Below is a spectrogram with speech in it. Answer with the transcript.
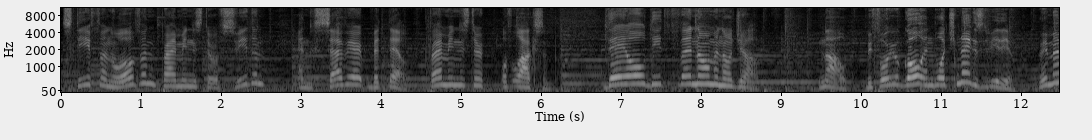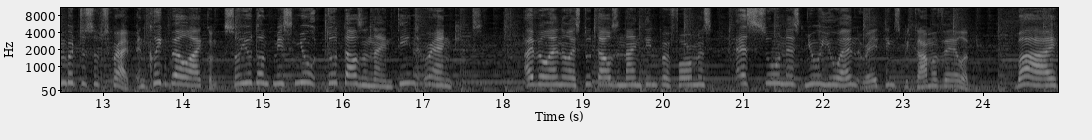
Stefan Löfven, Prime Minister of Sweden, and Xavier Bettel, Prime Minister of Luxembourg. They all did phenomenal job. Now, before you go and watch next video, Remember to subscribe and click bell icon so you don't miss new 2019 rankings. I will analyze 2019 performance as soon as new UN ratings become available. Bye!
